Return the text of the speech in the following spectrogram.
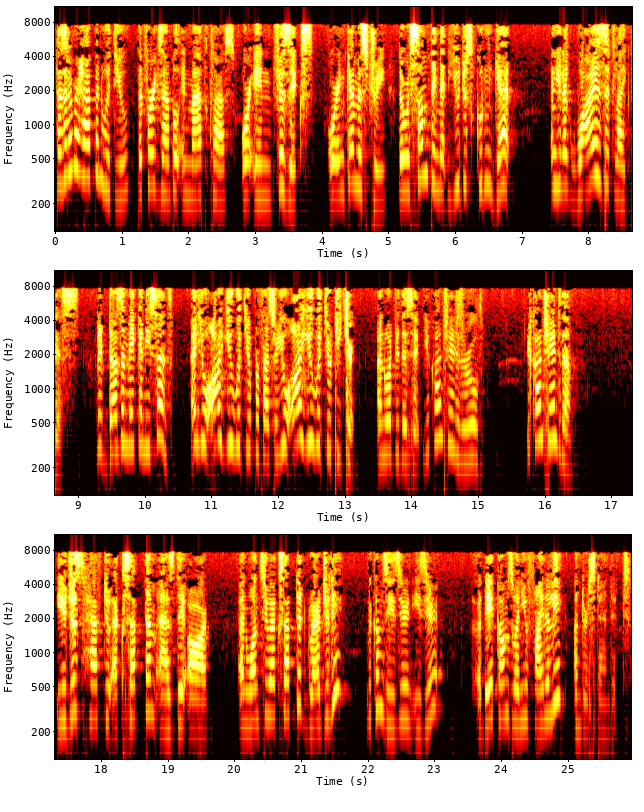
Has it ever happened with you that, for example, in math class or in physics or in chemistry, there was something that you just couldn't get? And you're like, why is it like this? It doesn't make any sense. And you argue with your professor, you argue with your teacher. And what do they say? You can't change the rules. You can't change them. You just have to accept them as they are. And once you accept it, gradually it becomes easier and easier. A day comes when you finally understand it.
